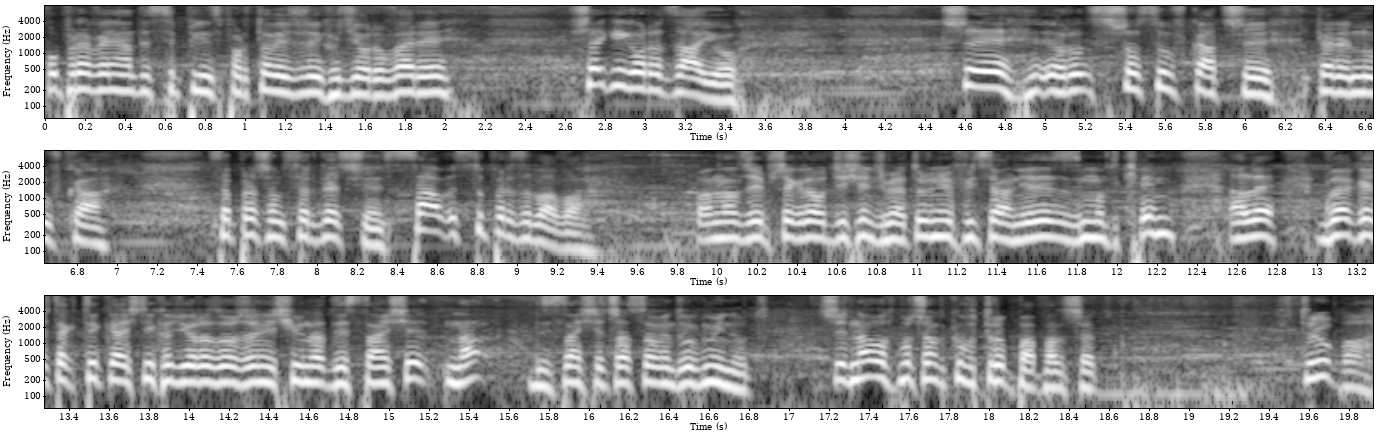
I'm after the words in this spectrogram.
uprawiania dyscyplin sportowej, jeżeli chodzi o rowery wszelkiego rodzaju. Czy szosówka, czy terenówka. Zapraszam serdecznie. Super zabawa. Pan Andrzej przegrał 10 metrów nieoficjalnie z Mutkiem, ale była jakaś taktyka, jeśli chodzi o rozłożenie sił na dystansie, na dystansie czasowym dwóch minut. Czy na, od początku w trupa pan szedł? w trupa.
